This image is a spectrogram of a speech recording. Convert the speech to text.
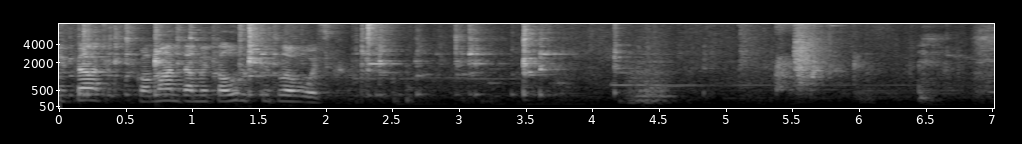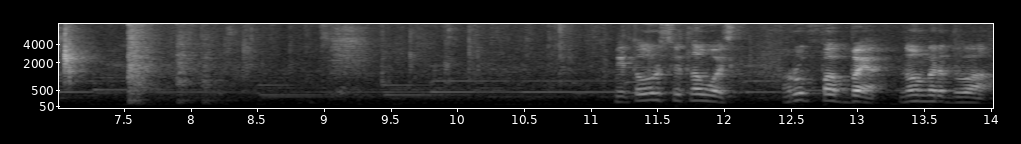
І так, команда Металург Світловодськ. Металург Світловодськ. Група Б, номер 2.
